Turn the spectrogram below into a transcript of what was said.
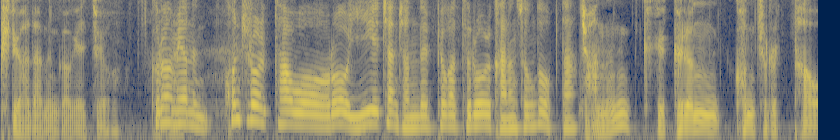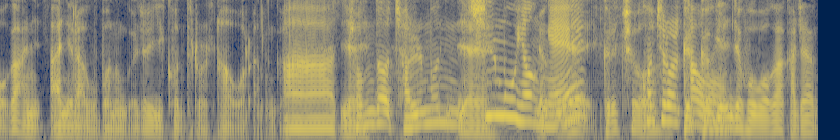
필요하다는 거겠죠. 그러면 컨트롤 타워로 이해찬 전 대표가 들어올 가능성도 없다. 저는 그, 그런 컨트롤 타워가 아니 아니라고 보는 거죠. 이 컨트롤 타워라는 거. 아, 예. 좀더 젊은 예. 실무형의 예. 그렇죠. 컨트롤 그, 타워. 그, 게 이제 후보가 가장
